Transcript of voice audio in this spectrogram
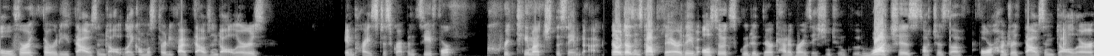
over $30,000, like almost $35,000 in price discrepancy for pretty much the same bag. Now, it doesn't stop there. They've also excluded their categorization to include watches, such as a $400,000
